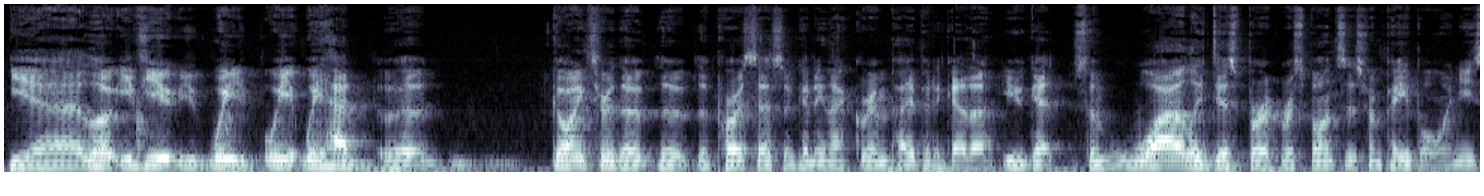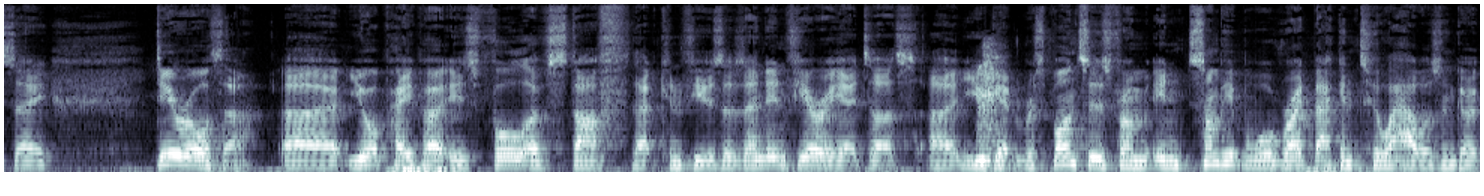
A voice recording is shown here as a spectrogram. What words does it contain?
yeah look if you we we, we had uh, going through the, the, the process of getting that grim paper together you get some wildly disparate responses from people when you say Dear author, uh, your paper is full of stuff that confuses and infuriates us. Uh, you get responses from in some people will write back in two hours and go,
